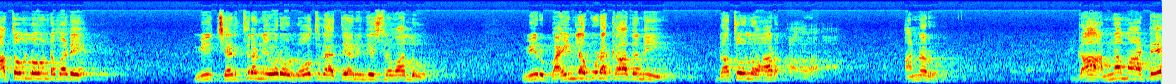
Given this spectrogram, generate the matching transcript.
గతంలో ఉండబడే మీ చరిత్రను ఎవరో లోతుగా అధ్యయనం చేసిన వాళ్ళు మీరు బైండ్లో కూడా కాదని గతంలో అన్నారు. గా అన్న మాటే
